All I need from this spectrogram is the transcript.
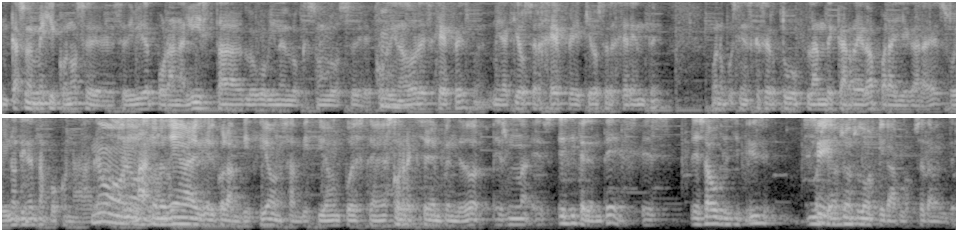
el caso de México, ¿no? Se, se divide por analistas, luego vienen lo que son los eh, coordinadores, jefes. Bueno, mira, quiero ser jefe, quiero ser gerente. Bueno, pues tienes que hacer tu plan de carrera para llegar a eso. Y no tiene tampoco nada de No, Sí, no, es que malo. no tiene nada que ver con la ambición. Esa ambición puedes tener ser, ser emprendedor. Es, una, es, es diferente, es, es, es algo que es, Es- no, sí. sé, no sé cómo explicarlo exactamente.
